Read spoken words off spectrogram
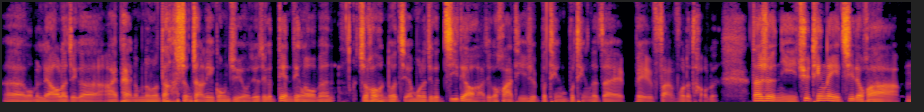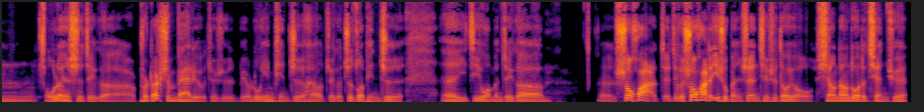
呃，我们聊了这个 iPad 能不能当生产力工具，我觉得这个奠定了我们之后很多节目的这个基调哈，这个话题是不停不停的在被反复的讨论。但是你去听那一期的话，嗯，无论是这个 production value，就是比如录音品质，还有这个制作品质，呃，以及我们这个呃说话，这这个说话的艺术本身，其实都有相当多的欠缺。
